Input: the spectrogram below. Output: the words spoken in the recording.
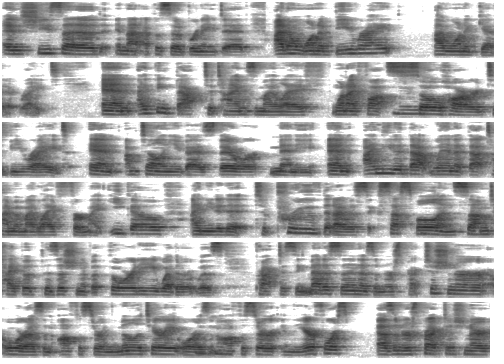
And she said in that episode, Brene did, I don't want to be right, I want to get it right. And I think back to times in my life when I fought Mm. so hard to be right. And I'm telling you guys, there were many. And I needed that win at that time in my life for my ego. I needed it to prove that I was successful in some type of position of authority, whether it was practicing medicine as a nurse practitioner or as an officer in the military or as an Mhm. officer in the Air Force as a nurse practitioner.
